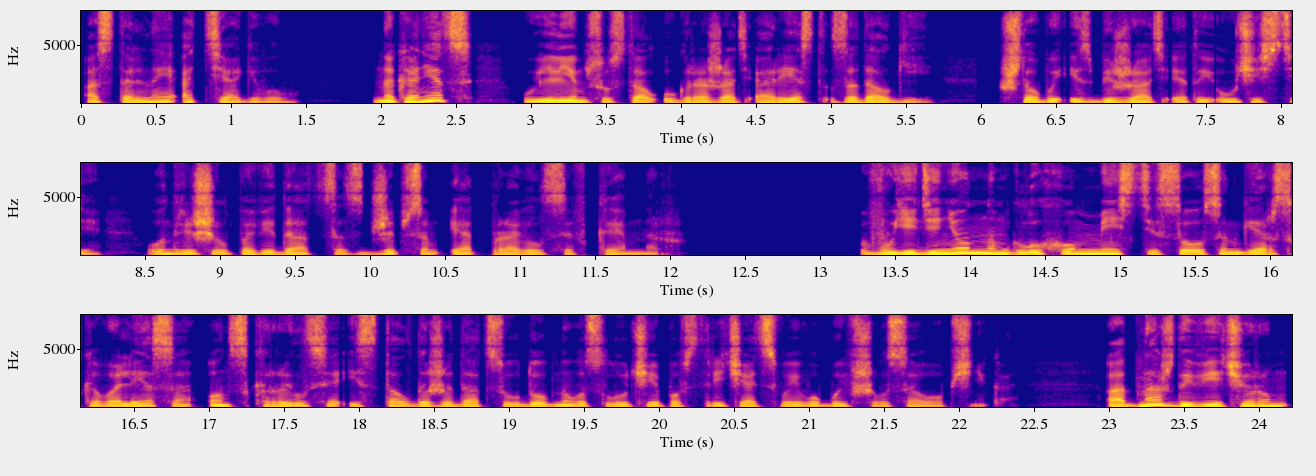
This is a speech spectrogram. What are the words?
остальные оттягивал. Наконец, Уильямсу стал угрожать арест за долги. Чтобы избежать этой участи, он решил повидаться с Джипсом и отправился в Кемнер. В уединенном глухом месте Соусенгерского леса он скрылся и стал дожидаться удобного случая повстречать своего бывшего сообщника. Однажды вечером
